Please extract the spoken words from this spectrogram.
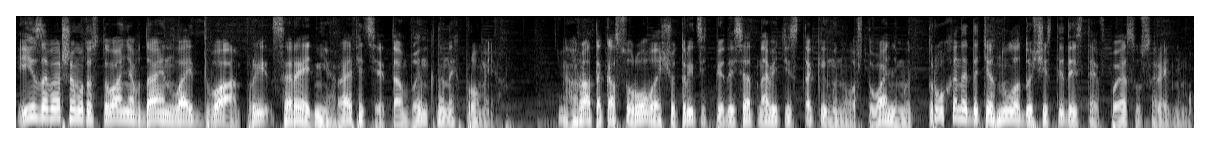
І завершуємо тестування в Dying Light 2 при середній графіці та вимкнених променях. Гра така сурова, що 3050 навіть із такими налаштуваннями трохи не дотягнула до 60 FPS у середньому.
